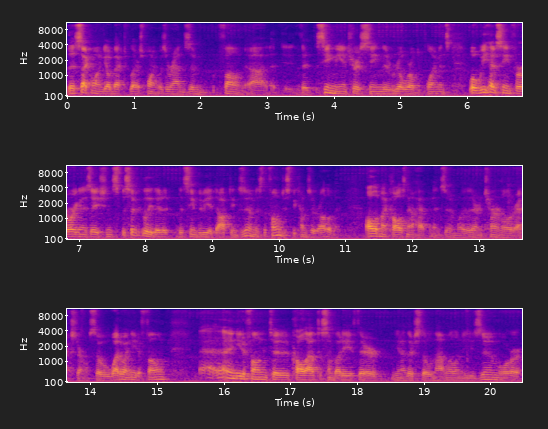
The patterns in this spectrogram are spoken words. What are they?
The second one, going back to Blair's point, was around Zoom Phone. Uh, the, seeing the interest, seeing the real world deployments. What we have seen for organizations specifically that, that seem to be adopting Zoom is the phone just becomes irrelevant. All of my calls now happen in Zoom, whether they're internal or external. So why do I need a phone? Uh, I need a phone to call out to somebody if they're you know they're still not willing to use Zoom or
